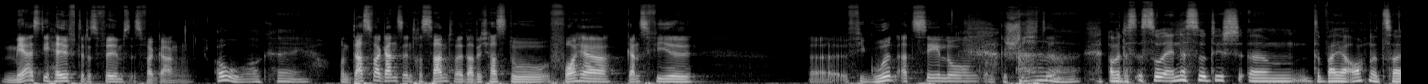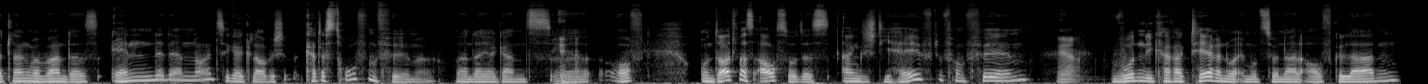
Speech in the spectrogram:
mehr als die Hälfte des Films ist vergangen. Oh, okay. Und das war ganz interessant, weil dadurch hast du vorher ganz viel äh, Figurenerzählung und Geschichte. Ah, aber das ist so, erinnerst du dich, ähm, da war ja auch eine Zeit lang, wann waren das? Ende der 90er, glaube ich. Katastrophenfilme waren da ja ganz Ja. Äh, oft. Und dort war es auch so, dass eigentlich die Hälfte vom Film Ja. wurden die Charaktere nur emotional aufgeladen,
